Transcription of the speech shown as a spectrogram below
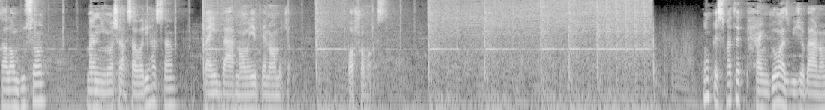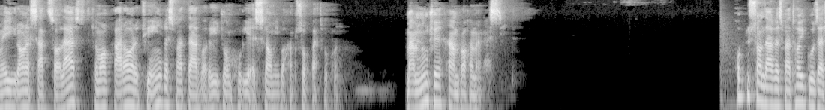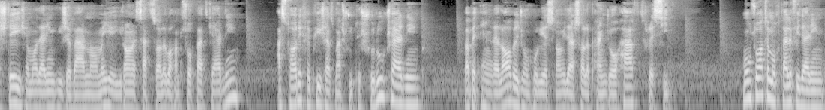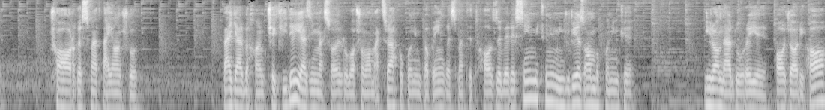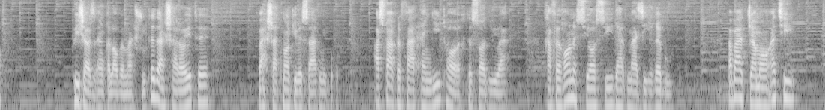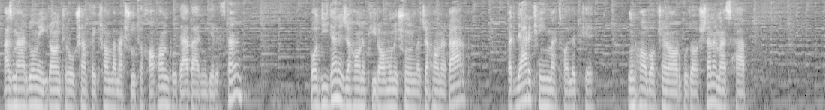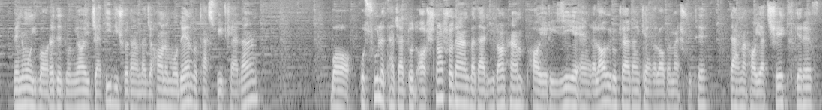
سلام دوستان من نیما شهسواری هستم و این برنامه به نام جان با شما هستم. این قسمت پنجم از ویژه برنامه ایران 100 ساله است که ما قرار توی این قسمت درباره جمهوری اسلامی با هم صحبت بکنیم. ممنون که همراه من هستید. خب دوستان در قسمت های گذشته ای که ما در این ویژه برنامه ایران 100 ساله با هم صحبت کردیم از تاریخ پیش از مشروطه شروع کردیم و به انقلاب جمهوری اسلامی در سال 57 رسید موضوعات مختلفی در این چهار قسمت بیان شد. و اگر بخوایم چکیده ای از این مسائل رو با شما مطرح بکنیم تا به این قسمت تازه برسیم می‌تونیم اینجوری از آن بکنیم که ایران در دوره آجاری ها پیش از انقلاب مشروطه در شرایط وحشتناکی به سر می برد. از فقر فرهنگی تا اقتصادی و خفقان سیاسی در مزیقه بود و بعد جماعتی از مردم ایران که روشن فکران و مشروط خواهان رو در بر می گرفتن با دیدن جهان پیرامونشون و جهان غرب و درک این مطالب که اونها با کنار گذاشتن مذهب به نوعی وارد دنیای جدیدی شدن و جهان مدرن رو تصویر کردن با اصول تجدد آشنا شدند و در ایران هم پایریزی انقلابی رو کردند که انقلاب مشروطه در نهایت شکل گرفت.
